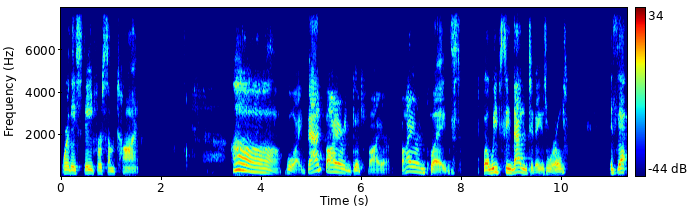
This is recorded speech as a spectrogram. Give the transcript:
where they stayed for some time. Oh boy, bad fire and good fire, fire and plagues. Well, we've seen that in today's world. Is that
